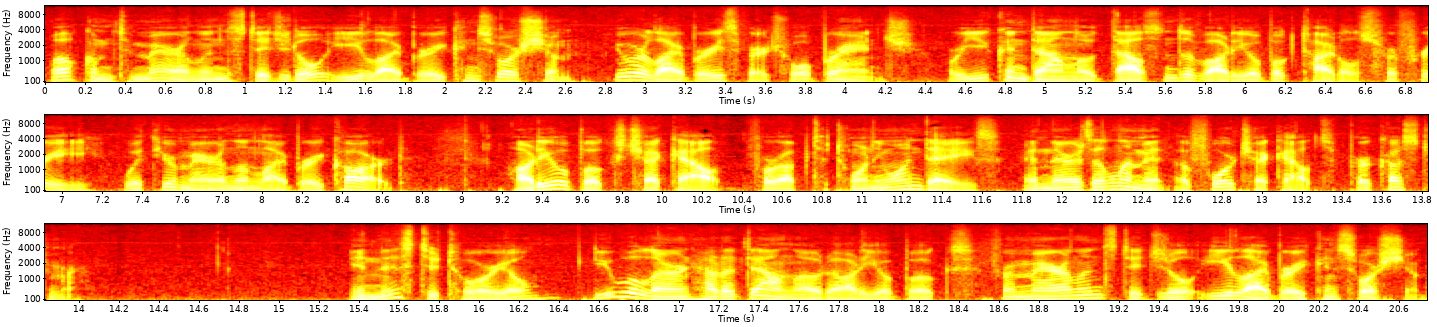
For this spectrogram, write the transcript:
Welcome to Maryland's Digital E-Library Consortium, your library's virtual branch, where you can download thousands of audiobook titles for free with your Maryland Library card. Audiobooks check out for up to 21 days, and there is a limit of 4 checkouts per customer. In this tutorial, you will learn how to download audiobooks from Maryland's Digital E-Library Consortium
